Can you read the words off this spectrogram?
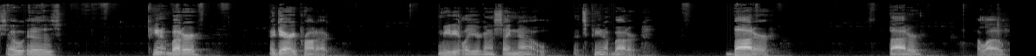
So is peanut butter a dairy product? Immediately you're going to say no, it's peanut butter. Butter. Butter? Hello?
